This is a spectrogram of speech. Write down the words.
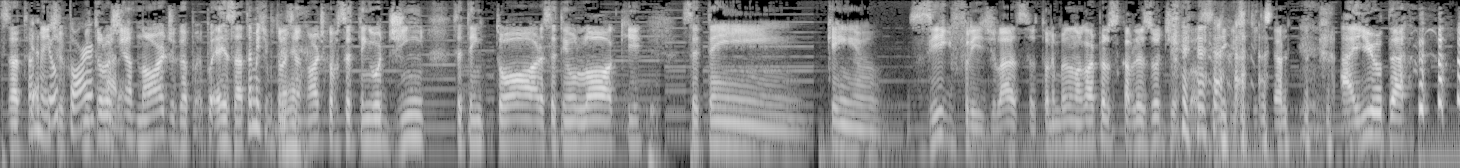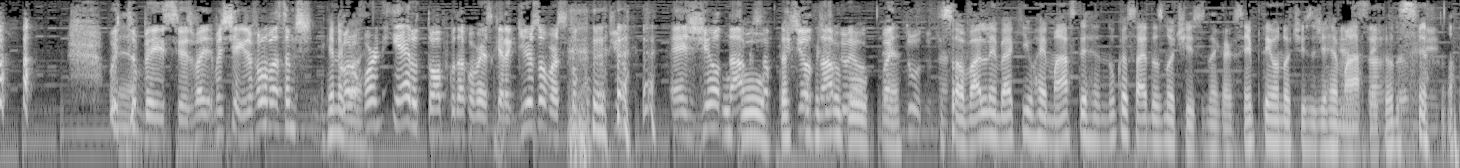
Exatamente. Thor, mitologia cara. nórdica. Exatamente, mitologia é. nórdica você tem Odin, você tem Thor, você tem o Loki, você tem. Quem? Siegfried lá, eu tô lembrando agora pelos Cavaleiros Zodíacos. Siegfried, a Hilda. Muito É. bem, senhores. Mas, mas chega, já falou bastante. Que God of War nem era o tópico da conversa, que era Gears of War. Vocês estão confundindo. É GOW, O só tá porque se confundindo GOW o é, vai é. tudo. Né? Só vale lembrar que o remaster nunca sai das notícias, né, cara? Sempre tem uma notícia de remaster toda Exatamente. semana.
